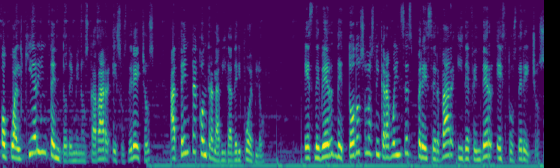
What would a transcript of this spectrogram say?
o cualquier intento de menoscabar esos derechos atenta contra la vida del pueblo. Es deber de todos los nicaragüenses preservar y defender estos derechos.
